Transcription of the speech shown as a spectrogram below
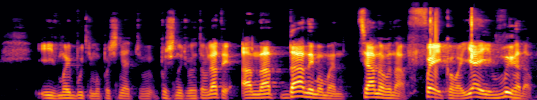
і в майбутньому почнуть, почнуть виготовляти. А на даний момент ця новина фейкова, я її вигадав.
